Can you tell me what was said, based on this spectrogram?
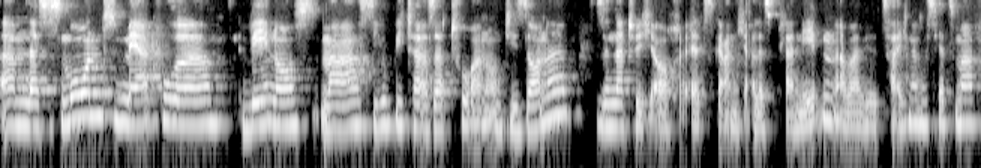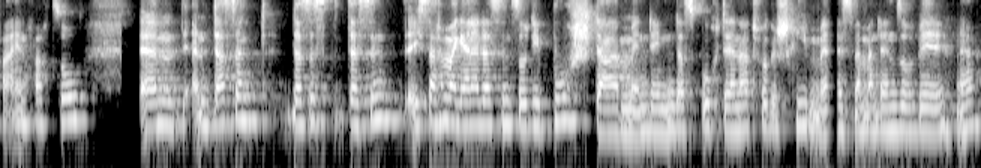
Ähm, das ist Mond, Merkur, Venus, Mars, Jupiter, Saturn und die Sonne. Sind natürlich auch jetzt gar nicht alles Planeten, aber wir zeichnen das jetzt mal vereinfacht so. Ähm, das sind, das ist, das sind, ich sage immer gerne, das sind so die Buchstaben, in denen das Buch der Natur geschrieben ist, wenn man denn so will. Ne?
